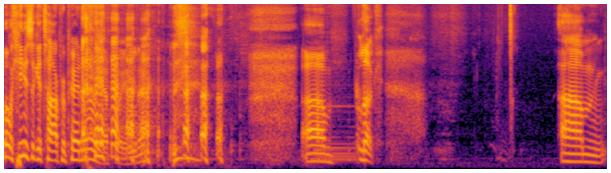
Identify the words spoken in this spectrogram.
Well, here's a guitar prepared earlier for you. You know. um, look, um,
